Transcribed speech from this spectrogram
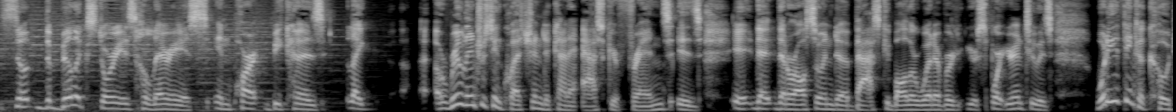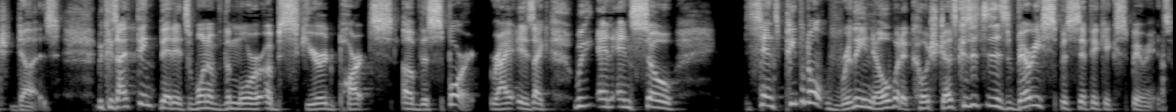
So the Billick story is hilarious in part because, like, a real interesting question to kind of ask your friends is it, that, that are also into basketball or whatever your sport you're into is what do you think a coach does? Because I think that it's one of the more obscured parts of the sport, right? Is like we and and so since people don't really know what a coach does because it's this very specific experience.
